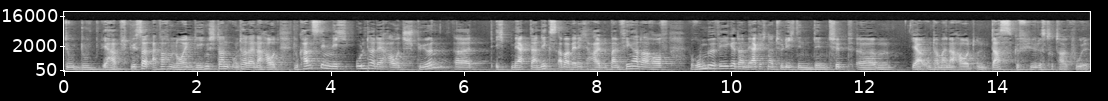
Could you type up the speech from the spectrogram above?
du, du ja, spürst halt einfach einen neuen Gegenstand unter deiner Haut. Du kannst den nicht unter der Haut spüren. Äh, ich merke da nichts, aber wenn ich halt mit meinem Finger darauf rumbewege, dann merke ich natürlich den, den Chip ähm, ja, unter meiner Haut. Und das Gefühl ist total cool.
